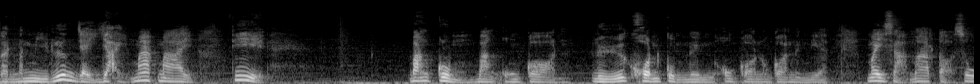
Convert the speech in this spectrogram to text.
ยวกัน มันมีเรื่องใหญ่ ๆ มากมายที่บางกลุ่มบางองค์กร หรือคนกลุ่มหนึ่งองค์กรองค์กรหนึ่งเนี่ยไม่สามารถต่อสู้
